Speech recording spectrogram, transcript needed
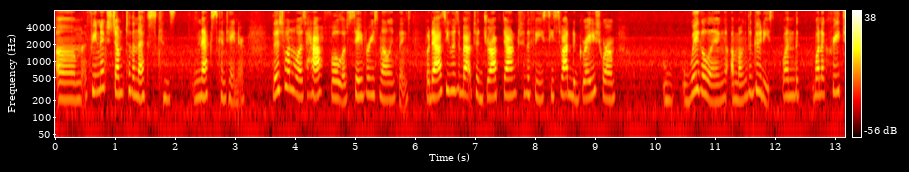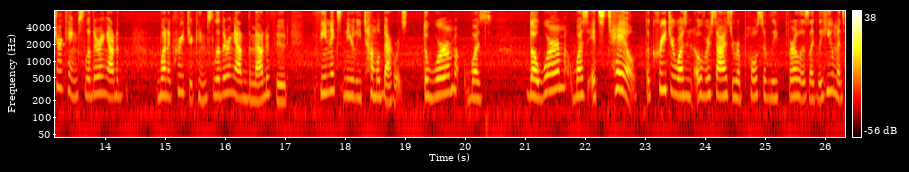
Um, Phoenix jumped to the next con- next container. This one was half full of savory smelling things, but as he was about to drop down to the feast, he spotted a grayish worm wiggling among the goodies. When the when a creature came slithering out of when a creature came slithering out of the mound of food, Phoenix nearly tumbled backwards. The worm was the worm was its tail. The creature wasn't oversized or repulsively furless like the humans,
